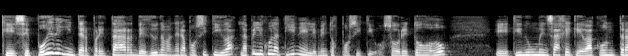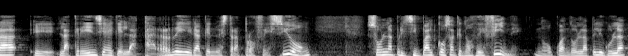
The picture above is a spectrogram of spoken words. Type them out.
que se pueden interpretar desde una manera positiva, la película tiene elementos positivos, sobre todo eh, tiene un mensaje que va contra eh, la creencia de que la carrera, que nuestra profesión son la principal cosa que nos define, ¿no? Cuando la película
